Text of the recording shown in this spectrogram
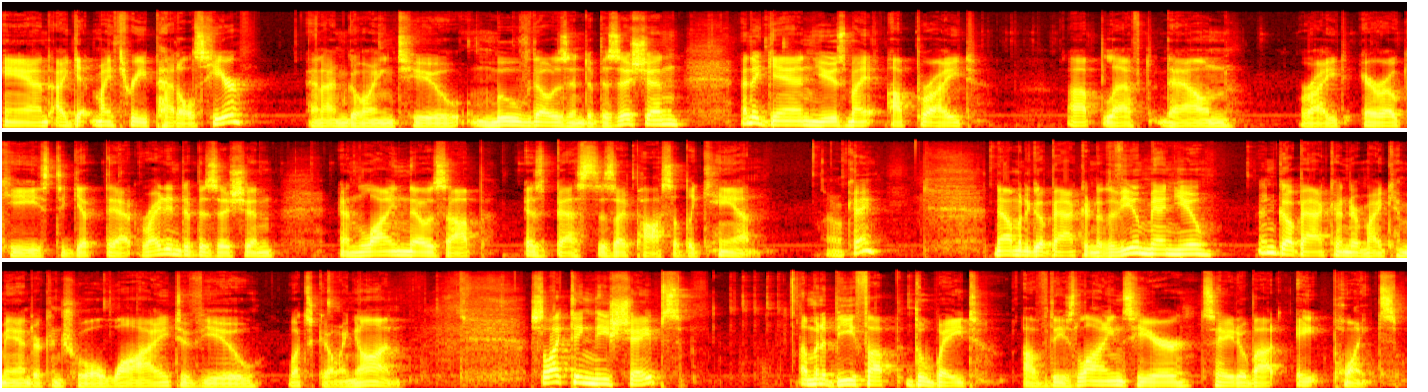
And I get my three petals here. And I'm going to move those into position. And again, use my upright, up, left, down, right arrow keys to get that right into position and line those up as best as I possibly can. Okay. Now I'm going to go back into the view menu and go back under my Command or Control Y to view what's going on. Selecting these shapes, I'm going to beef up the weight of these lines here, say to about 8 points.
